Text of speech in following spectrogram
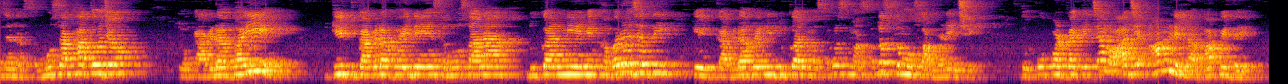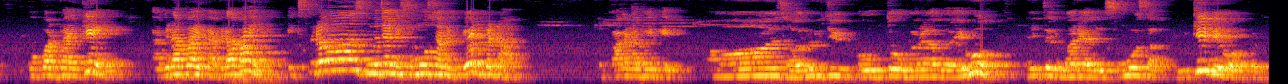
મજાના સમોસા ખાતો જાઉં. તો કાગડાભાઈએ, ગીત કાગડાભાઈને, સમોસાના દુકાનની એને ખબર જ હતી કે કાગડાભાઈની દુકાનમાં સરસમાં સરસ સમોસા મળે છે. તો પોપટભાઈ કે, ચાલો, આજે આમને લાભ આપી દઈએ પોપટભાઈ કે કાગડાભાઈ કાગડાભાઈ, એક સરસ મજાની સમોસાની પ્લેટ બનાવો. તો કાગડાભાઈ કે, હા, સારુજી કોક તો બરાબર આવ્યો. નહીતર મારે આજે સમોસા મૂકી દેવા પડે.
